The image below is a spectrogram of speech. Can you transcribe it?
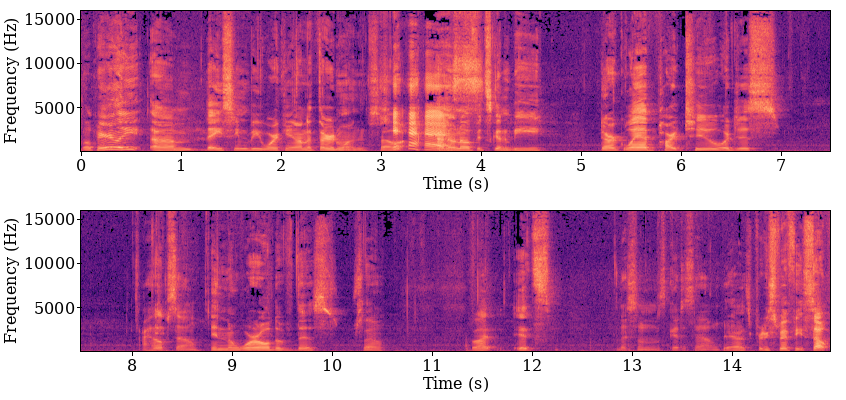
well, apparently, um, they seem to be working on a third one. So, I don't know if it's going to be Dark Web Part 2 or just I hope so. in the world of this. So, but it's This one was good as hell. Yeah, it's pretty spiffy. So,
